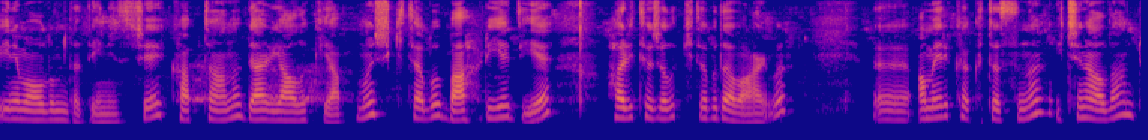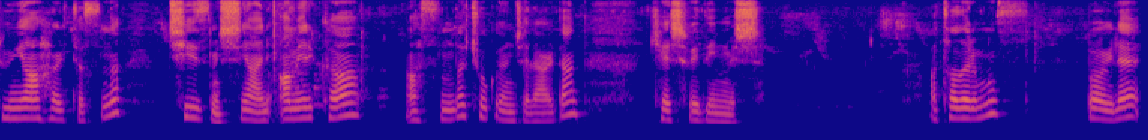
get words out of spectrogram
Benim oğlum da denizci. Kaptanı deryalık yapmış. Kitabı Bahriye diye haritacılık kitabı da var mı? Ee, Amerika kıtasını içine alan dünya haritasını çizmiş. Yani Amerika aslında çok öncelerden keşfedilmiş. Atalarımız böyle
